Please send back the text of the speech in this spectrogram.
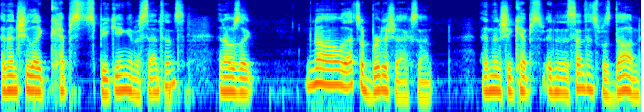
and then she like kept speaking in a sentence, and I was like, "No, that's a British accent." And then she kept, and then the sentence was done,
